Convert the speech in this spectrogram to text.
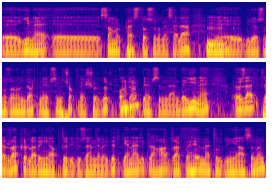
e, yine e, Summer Presto'sunu mesela e, biliyorsunuz onun dört mevsimi çok meşhurdur. O dört mevsimden de yine özellikle rockerların yaptığı bir düzenlemedir. Genellikle hard rock ve heavy metal dünyasının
